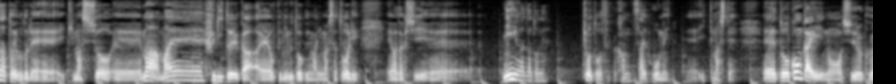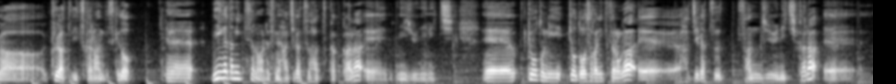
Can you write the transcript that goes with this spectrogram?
さあ、ということで、えー行きましょう。えー、まあ、前振りというか、えーオープニングトークにもありました通り、えー私、えー新潟とね、京都、大阪、関西方面に、えー行ってまして、えっ、と、今回の収録が9月5日なんですけど、えー新潟に行ってたのはですね、8月20日から、えー22日。えー京都に、京都、大阪に行ってたのが、えー8月30日から、えー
